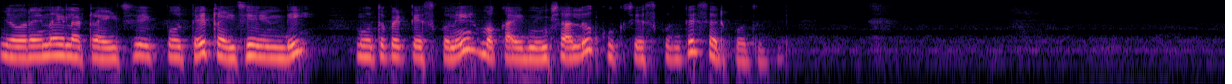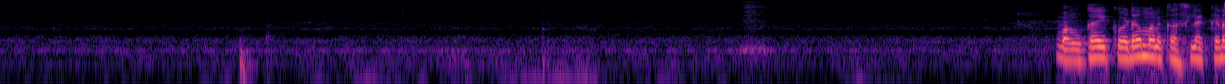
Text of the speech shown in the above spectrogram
ఎవరైనా ఇలా ట్రై చేయకపోతే ట్రై చేయండి. మూత పెట్టేసుకొని ఒక ఐదు నిమిషాలు కుక్ చేసుకుంటే సరిపోతుంది. వంకాయ కూడా మనకు అసలు ఎక్కడ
